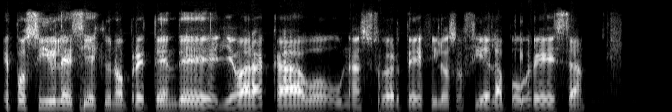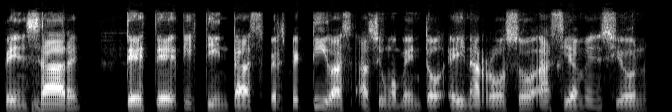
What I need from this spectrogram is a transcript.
Es posible, si es que uno pretende llevar a cabo una suerte de filosofía de la pobreza, pensar desde distintas perspectivas. Hace un momento Eina Rosso hacía mención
